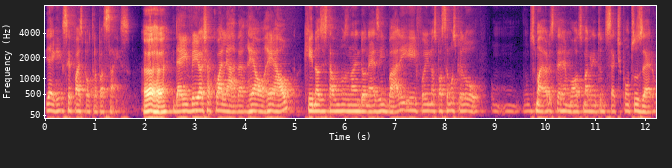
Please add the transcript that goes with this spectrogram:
E aí, o que, que você faz para ultrapassar isso? Aham. E daí veio a chacoalhada real, real, que nós estávamos na Indonésia, em Bali, e foi nós passamos pelo um, dos maiores terremotos, magnitude 7.0,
